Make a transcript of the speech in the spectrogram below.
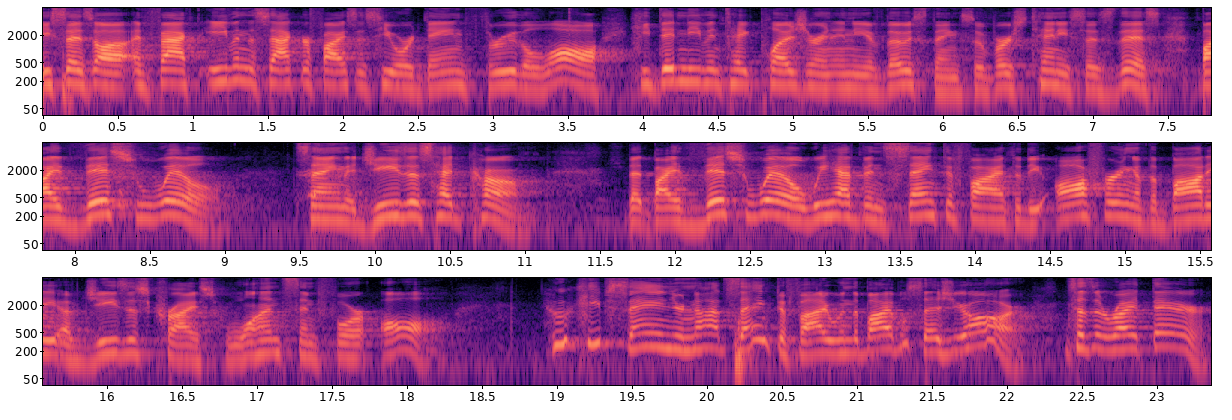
He says, uh, in fact, even the sacrifices he ordained through the law, he didn't even take pleasure in any of those things. So, verse 10, he says this By this will, saying that Jesus had come, that by this will we have been sanctified through the offering of the body of Jesus Christ once and for all. Who keeps saying you're not sanctified when the Bible says you are? It says it right there.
